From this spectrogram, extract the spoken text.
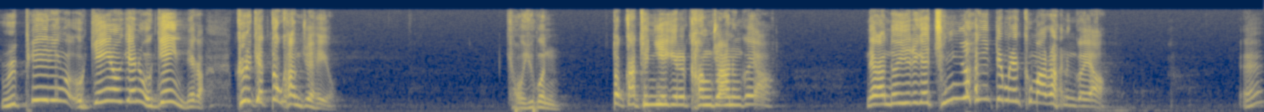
repeating again, again, again. 내가 그렇게 또 강조해요. 교육은 똑같은 얘기를 강조하는 거야. 내가 너희들에게 중요하기 때문에 그 말을 하는 거야. 에?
